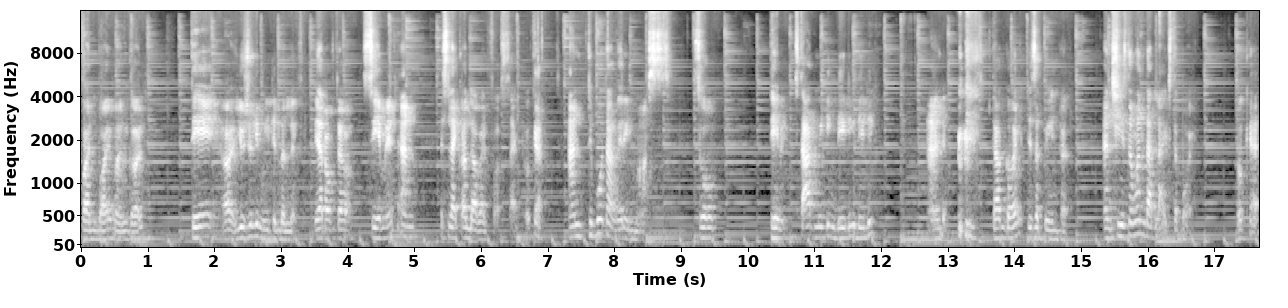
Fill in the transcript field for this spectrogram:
one boy, one girl. They uh, usually meet in the lift. They are of the same age, and it's like a love at first sight. Okay, and they both are wearing masks. So they start meeting daily daily and the girl is a painter and she's the one that likes the boy okay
